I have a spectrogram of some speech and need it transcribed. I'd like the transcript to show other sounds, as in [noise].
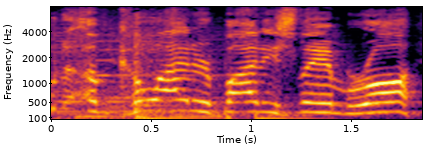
of Collider Body Slam Raw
